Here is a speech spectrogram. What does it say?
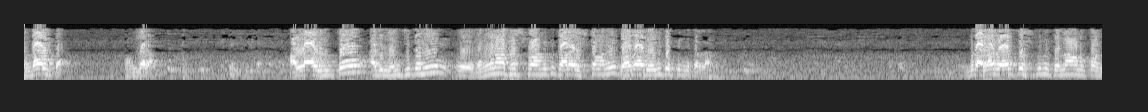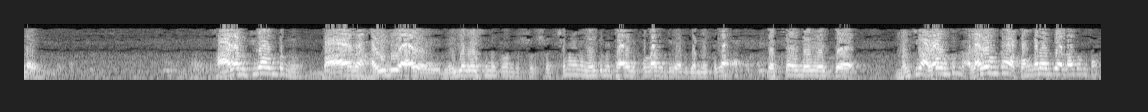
ఉండాలిట పొంగల. అలా ఉంటే అది మంచిదని రంగనాథ స్వామికి చాలా ఇష్టమని గోదాదేవి చెప్పింది కల్లా ఇప్పుడు అలా తయారు చేసుకుని తిన్నాం అనుకోండి. చాలా రుచిగా ఉంటుంది. బాగా హైలీ నెయ్యి వేసినటువంటి స్వచ్ఛమైన నేతి మిఠాయిలు పుల్లారెడ్డి గారు అన్నట్టుగా స్వచ్ఛమైన నెయ్యి మంచిగా అలా ఉంటుంది అలాగే ఉంటాయి ఆ పొంగలవి అలాగే ఉంటాయి.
